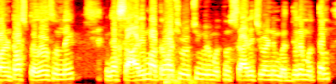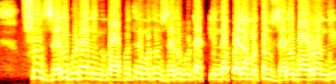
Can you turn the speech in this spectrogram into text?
కాంట్రాస్ట్ టజల్స్ ఉన్నాయి. ఇంకా సారీ మాత్రం చూడొచ్చు మీరు. మొత్తం సారీ చూడండి. మధ్యలో మొత్తం ఫుల్ జరీ బుట్ట ఉంది. మీకు ఆపోతున్న మొత్తం జరీ బుట. కింద పైన మొత్తం జరీ బార్డర్ ఉంది.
